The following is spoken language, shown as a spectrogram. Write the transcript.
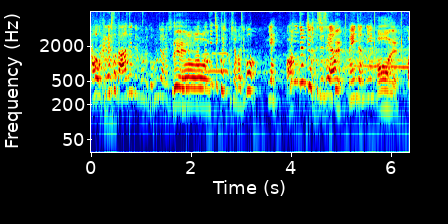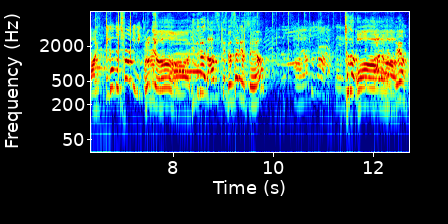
어, 그래서 나왔는데 노래 너무 잘하시네요. 네. 아, 사진 찍고 싶으셔가지고 예 사진 좀 찍어주세요, 네. 매니저님. 어, 네. 아, 이것도 추억이니까. 그럼요. 아, 이 노래가 나왔을 때 몇 살이었어요? 저요 초등학생. 초등학교 와. 때 알아봤어요?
